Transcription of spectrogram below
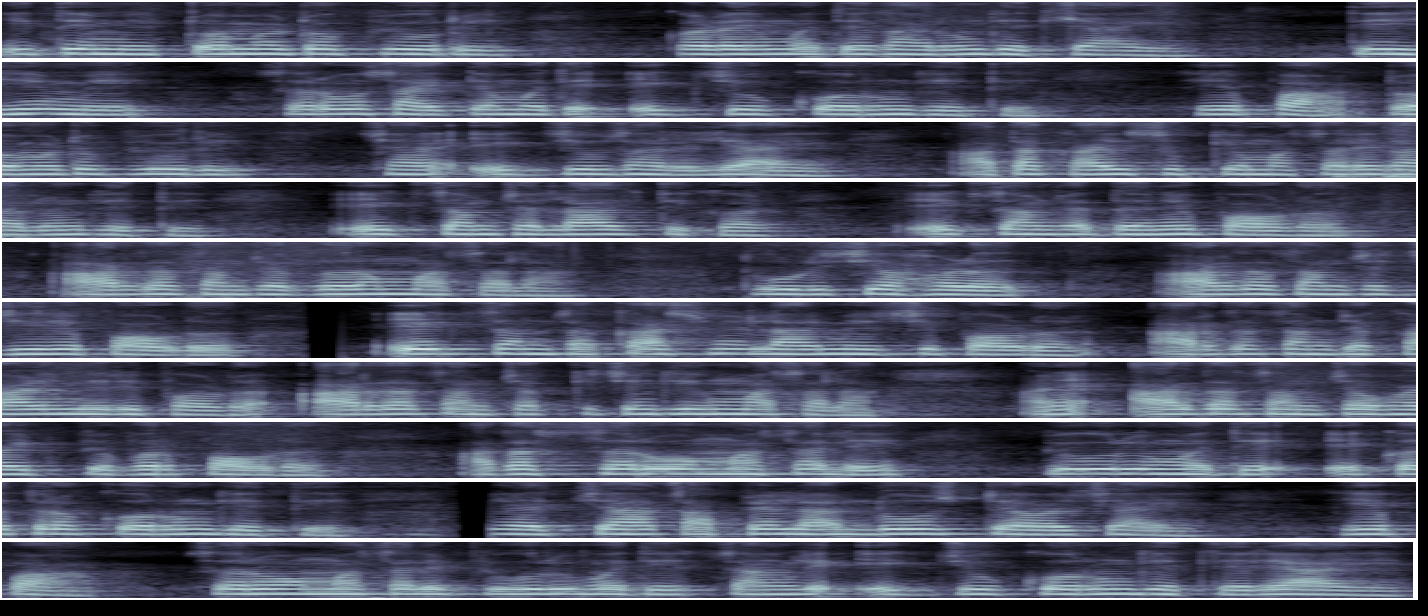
इथे मी टोमॅटो प्युरी कढईमध्ये घालून घेतली आहे. तीही मी सर्व साहित्यामध्ये एकजीव करून घेते. हे पहा टोमॅटो प्युरी छान एकजीव झालेली आहे. आता काही सुके मसाले घालून घेते. एक चमचा लाल तिखट एक चमचा धने पावडर अर्धा चमचा गरम मसाला थोडीशी हळद अर्धा चमचा जिरे पावडर एक चमचा काश्मीर लाल मिरची पावडर अर्धा चमचा काळी मिरी पावडर अर्धा चमचा किचन किंग मसाला आणि अर्धा चमचा व्हाईट पेपर पावडर. आता सर्व मसाले प्युरीमध्ये एकत्र करून घेते. याची आज आपल्याला लोज ठेवायची आहे. हे पहा सर्व मसाले प्युरीमध्ये चांगले एकजीव करून घेतलेले आहे.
